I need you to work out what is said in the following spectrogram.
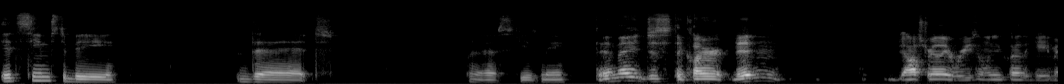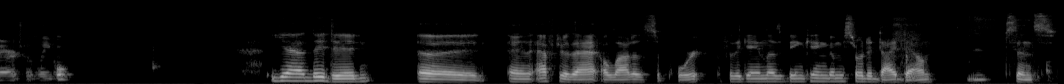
it seems to be that uh, excuse me. Didn't they just declare? Didn't Australia recently declared that gay marriage was legal? Yeah, they did. Uh, and after that, a lot of the support for the gay and lesbian kingdom sort of died down, since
